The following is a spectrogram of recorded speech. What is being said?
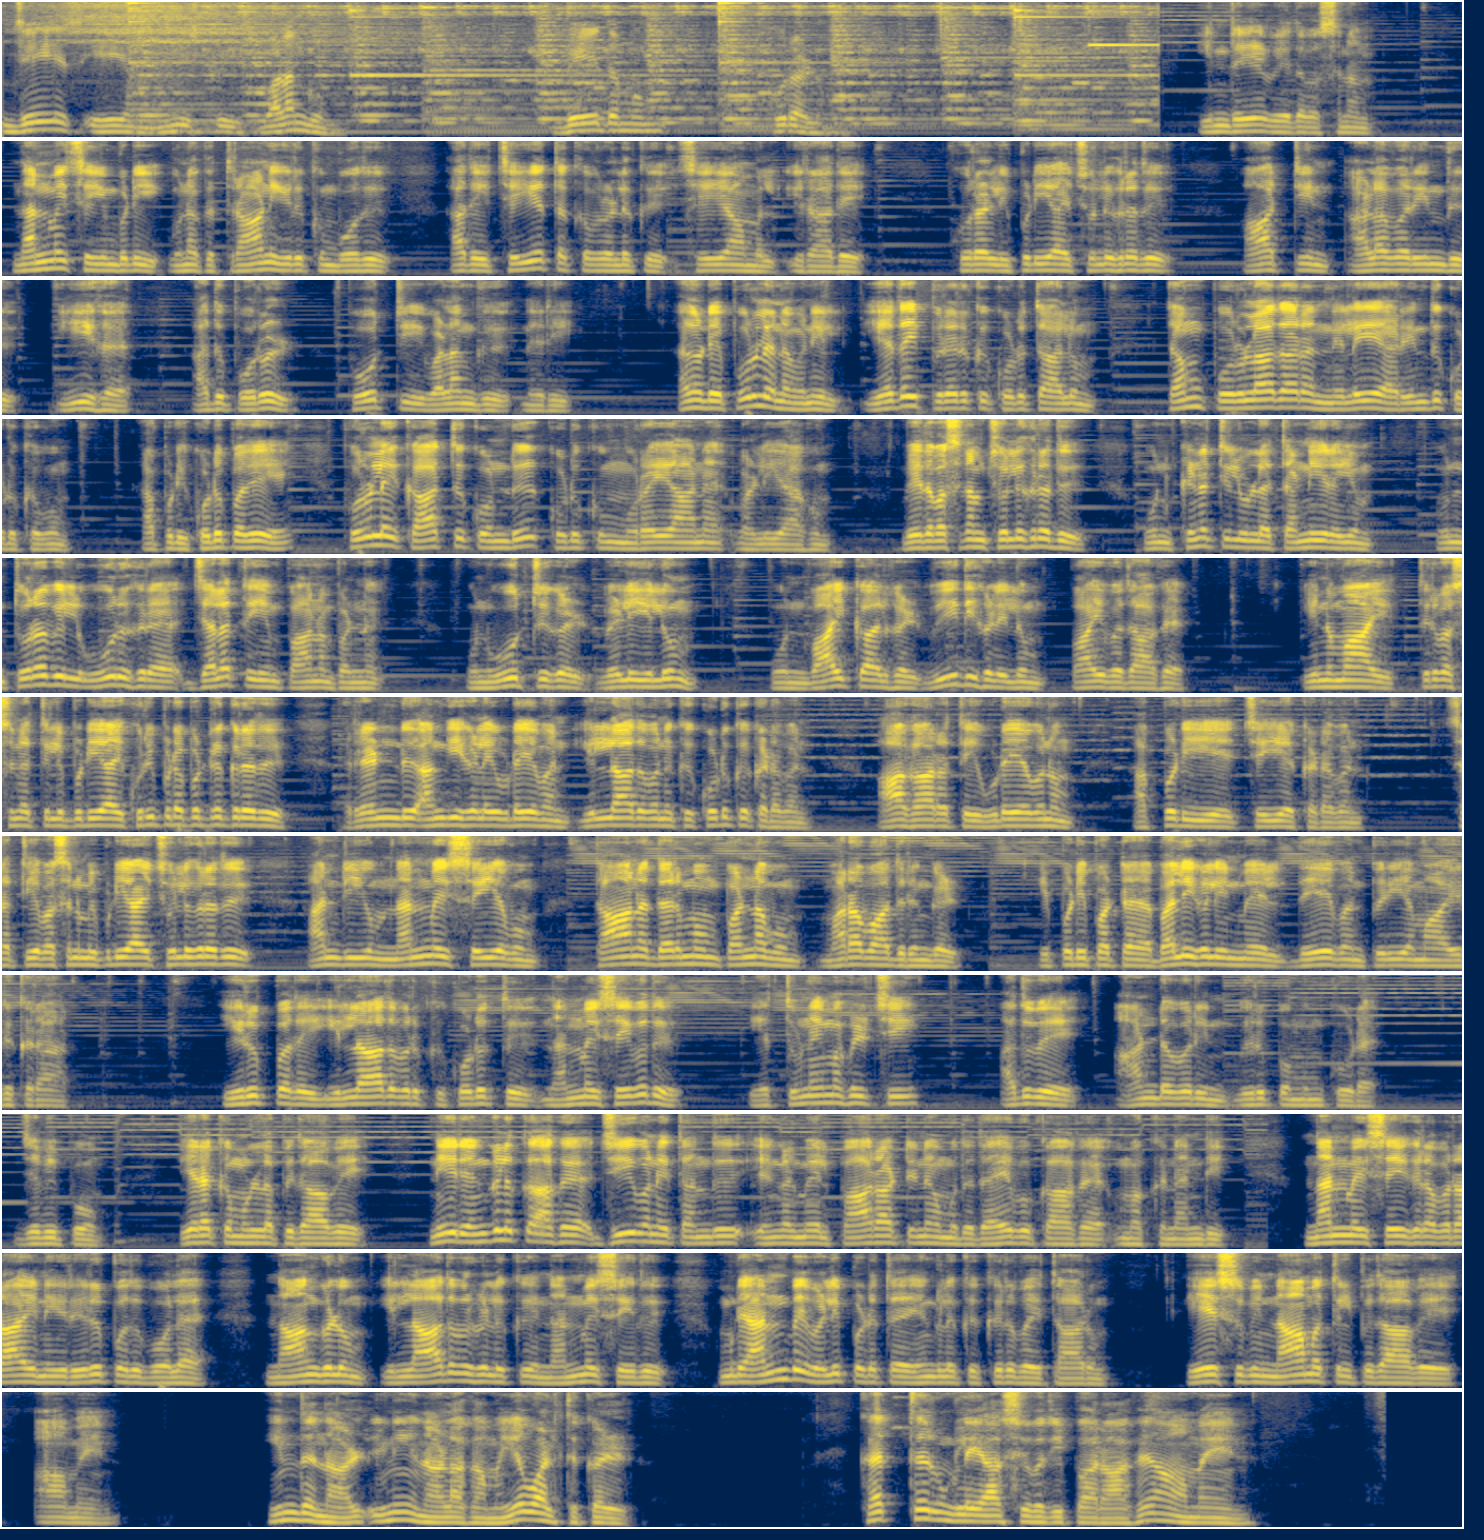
JSAM ministries வழங்கும் வேதமும் குரலும் இன்றைய வேதவசனம். நன்மை செய்யும்படி உனக்கு திராணி இருக்கும்போது அதை செய்யத்தக்கவர்களுக்கு செய்யாமல் இராதே. குரல் இப்படியாய் சொல்லுகிறது. ஆற்றின் அளவறிந்து ஈக அது பொருள் போற்றி வழங்கு நெறி. அதனுடைய பொருள் என்னவெனில் எதை பிறருக்கு கொடுத்தாலும் தம் பொருளாதார நிலையை அறிந்து கொடுக்கவும். அப்படி கொடுப்பதே பொருளை காத்து கொண்டு கொடுக்கும் முறையான வழியாகும். வேதவசனம் சொல்லுகிறது உன் கிணற்றில் உள்ள தண்ணீரையும் உன் துறவில் ஊறுகிற ஜலத்தையும் பானம் பண்ணு. உன் ஊற்றுகள் வெளியிலும் உன் வாய்க்கால்கள் வீதிகளிலும் பாய்வதாக. இன்னுமாய் திருவசனத்தில் இப்படியாய் குறிப்பிடப்பட்டிருக்கிறது ரெண்டு அங்கிகளை உடையவன் இல்லாதவனுக்கு கொடுக்க கடவன் ஆகாரத்தை உடையவனும் அப்படியே செய்ய கடவன். சத்தியவசனம் இப்படியாய் சொல்லுகிறது அன்றியும் நன்மை செய்யவும் தான தர்மம் பண்ணவும் மறவாதிருங்கள். இப்படிப்பட்ட பலிகளின் மேல் தேவன் பிரியமாயிருக்கிறார். இருப்பதை இல்லாதவருக்கு கொடுத்து நன்மை செய்வது எத்துணை மகிழ்ச்சி. அதுவே ஆண்டவரின் விருப்பமும் கூட. ஜெபிப்போம். இரக்கமுள்ள பிதாவே நீர் எங்களுக்காக ஜீவனை தந்து எங்கள் மேல் பாராட்டின உமது தயவுக்காக உமக்கு நன்றி. நன்மை செய்கிறவராய் நீர் இருப்பது போல நாங்களும் இல்லாதவர்களுக்கு நன்மை செய்து உம்முடைய அன்பை வெளிப்படுத்த எங்களுக்கு கிருபை தாரும். இயேசுவின் நாமத்தில் பிதாவே ஆமேன். இந்த நாள் இனிய நாளாக அமைய வாழ்த்துக்கள். கர்த்தர் உங்களை ஆசிர்வதிப்பாராக ஆமேன்.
